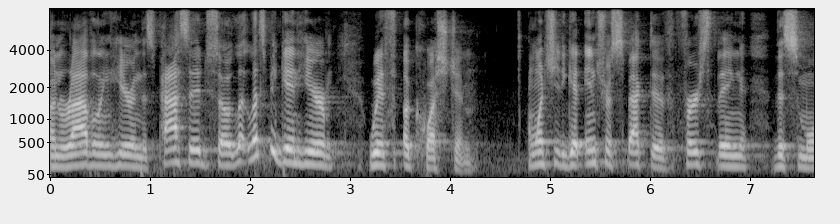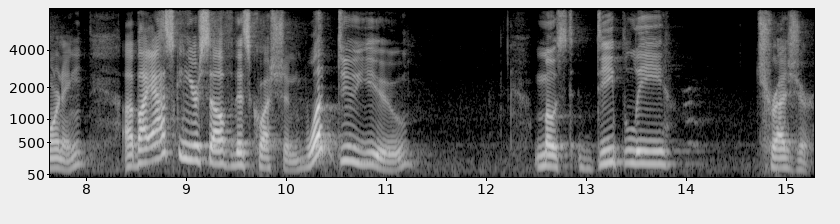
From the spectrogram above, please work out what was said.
unraveling here in this passage. So let, us begin here with a question. I want you to get introspective first thing this morning uh, by asking yourself this question What do you most deeply treasure?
